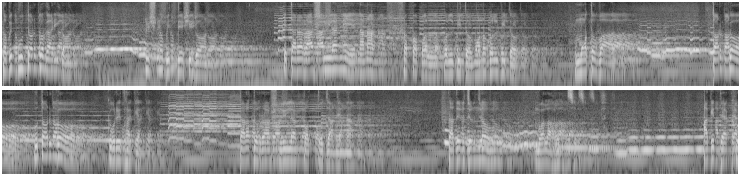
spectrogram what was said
তবে কুতর্ক গাড়িগণ কৃষ্ণ বিদ্বেষীগণ তারা রাসলীলা নিয়ে নানান সকপল কল্পিত, মনোকল্পিত, মতবাদ, তর্ক, কুতর্ক করে থাকেন। তারা তো রাসলীলার তত্ত্ব জানে না। তাদের জন্য বলা হচ্ছে, আগে দেখো,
